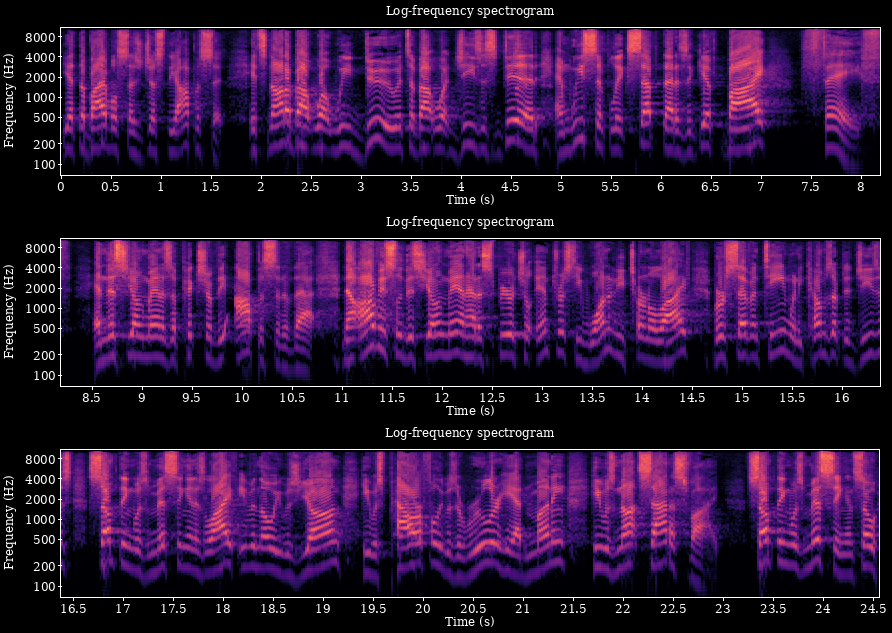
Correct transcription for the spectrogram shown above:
Yet the Bible says just the opposite. It's not about what we do, it's about what Jesus did, and we simply accept that as a gift by faith. And this young man is a picture of the opposite of that. Now, obviously, this young man had a spiritual interest. He wanted eternal life. Verse 17, when he comes up to Jesus, something was missing in his life. Even though he was young, he was powerful, he was a ruler, he had money, he was not satisfied. Something was missing. And so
